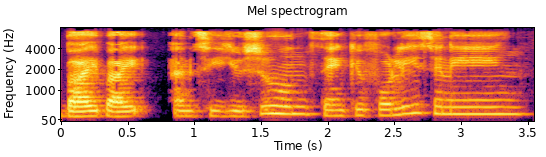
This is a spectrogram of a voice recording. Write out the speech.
Bye bye and see you soon. Thank you for listening.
